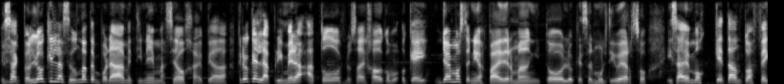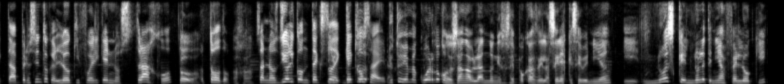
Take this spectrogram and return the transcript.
Exacto, Loki la segunda temporada me tiene demasiado hypeada. Creo que la primera a todos nos ha dejado como, ok, ya hemos tenido Spider-Man y todo lo que es el multiverso y sabemos qué tanto afecta, pero siento que Loki fue el que nos trajo Todo. todo. Ajá. O sea, nos dio el contexto de qué cosa era. Yo todavía me acuerdo cuando estaban hablando en esas épocas de las series que se venían y no es que no le tenía fe a Loki,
